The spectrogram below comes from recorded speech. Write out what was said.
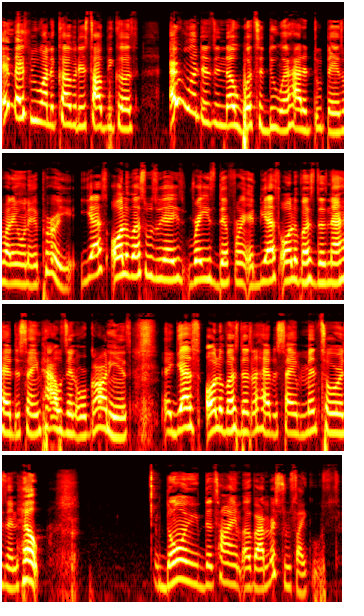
it makes me want to cover this topic because everyone doesn't know what to do and how to do things while they're on their period. Yes, all of us was raised raised different, and yes, all of us does not have the same housing or guardians, and yes, all of us doesn't have the same mentors and help during the time of our menstrual cycles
